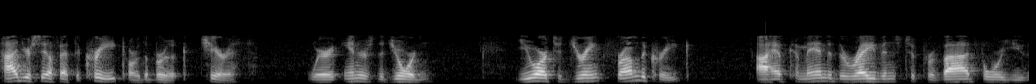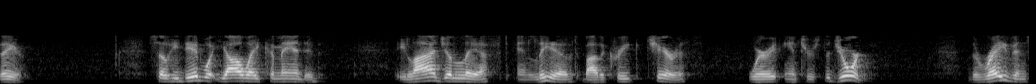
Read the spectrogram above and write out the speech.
Hide yourself at the creek or the brook, Cherith, where it enters the Jordan. You are to drink from the creek. I have commanded the ravens to provide for you there. So he did what Yahweh commanded. Elijah left and lived by the creek Cherith, where it enters the Jordan. The ravens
